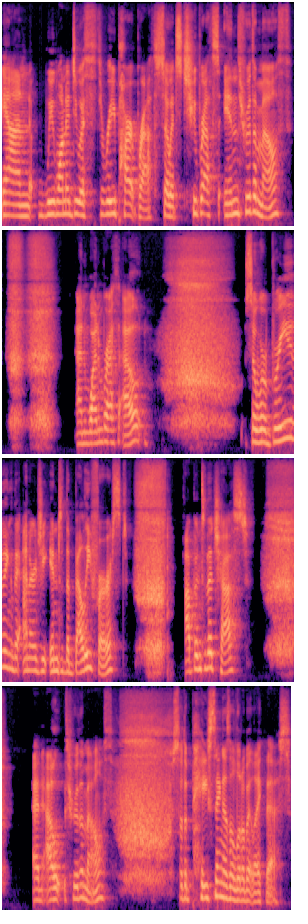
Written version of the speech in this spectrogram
and we want to do a three part breath. So it's two breaths in through the mouth and one breath out. So we're breathing the energy into the belly first, up into the chest and out through the mouth. So the pacing is a little bit like this.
